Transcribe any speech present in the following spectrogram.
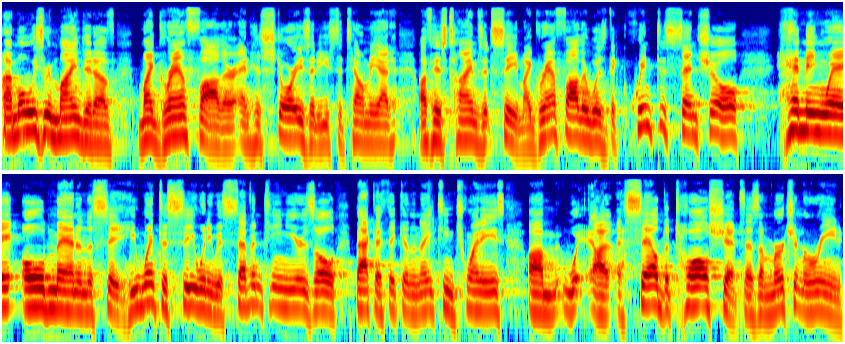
I'm always reminded of my grandfather and his stories that he used to tell me at, of his times at sea. My grandfather was the quintessential Hemingway, Old Man in the Sea. He went to sea when he was 17 years old, back I think in the 1920s, um, uh, sailed the tall ships as a merchant marine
